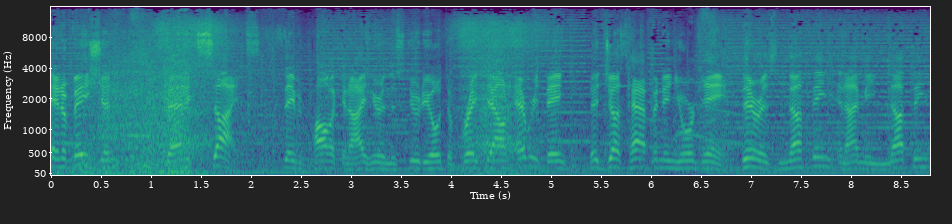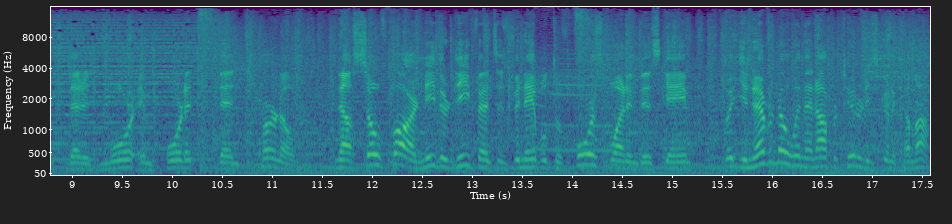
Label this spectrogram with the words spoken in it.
Innovation that excites. David Pollack and I here in the studio to break down everything that just happened in your game. There is nothing, and I mean nothing, that is more important than turnovers. Now, so far, neither defense has been able to force one in this game, but you never know when that opportunity is going to come up.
